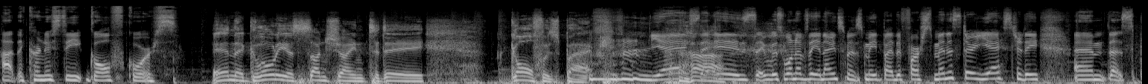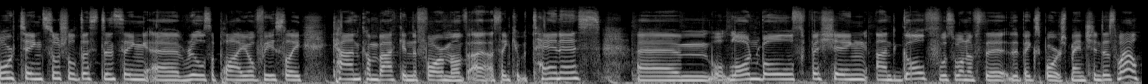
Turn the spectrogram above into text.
at the Carnoustie golf course. In the glorious sunshine today, golf is back. Yes, it is. It was one of the announcements made by the First Minister yesterday um, that sporting, social distancing uh, rules apply, obviously, can come back in the form of, uh, I think it was tennis, um, lawn bowls, fishing, and golf was one of the, the big sports mentioned as well.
